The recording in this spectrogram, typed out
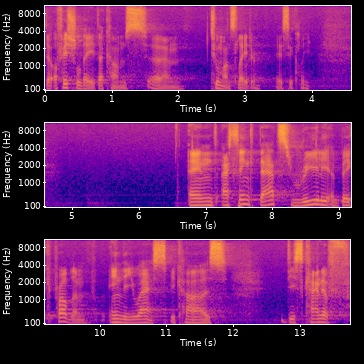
the official data comes um, two months later, basically. And I think that's really a big problem in the US because this kind of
